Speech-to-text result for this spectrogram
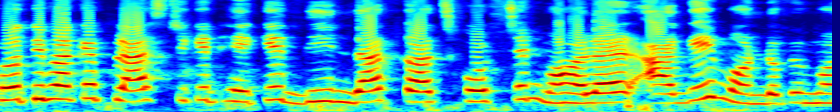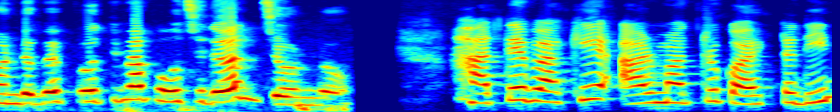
প্রতিমাকে প্লাস্টিকে ঢেকে দিন রাত কাজ করছেন মহালয়ার আগেই মণ্ডপে মণ্ডপে প্রতিমা পৌঁছে দেওয়ার জন্য। হাতে বাকি আর মাত্র কয়েকটা দিন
